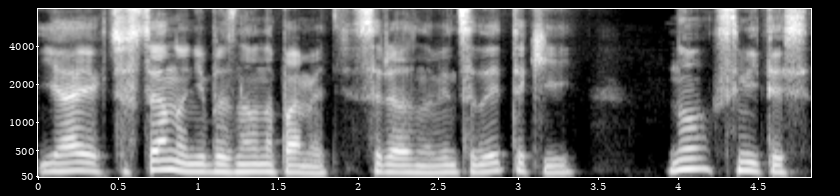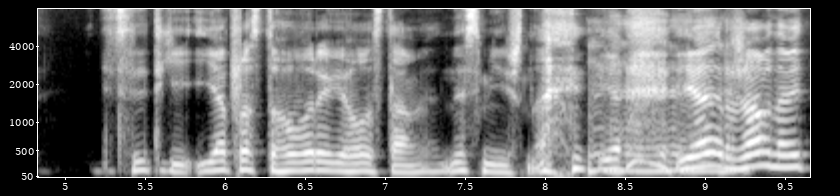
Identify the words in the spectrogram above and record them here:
я як цю сцену ніби знав на пам'ять. Серйозно, він сидить такий. Ну, смійтесь. Сидить такий, я просто говорив його устами. Не смішно. Я, я ржав навіть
